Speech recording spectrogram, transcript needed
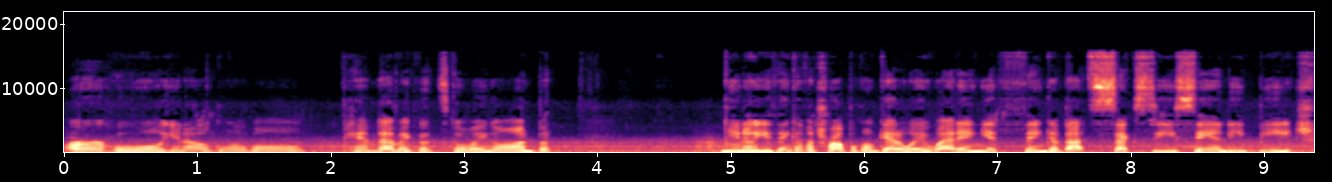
our whole, you know, global pandemic that's going on. But, you know, you think of a tropical getaway wedding, you think of that sexy sandy beach.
